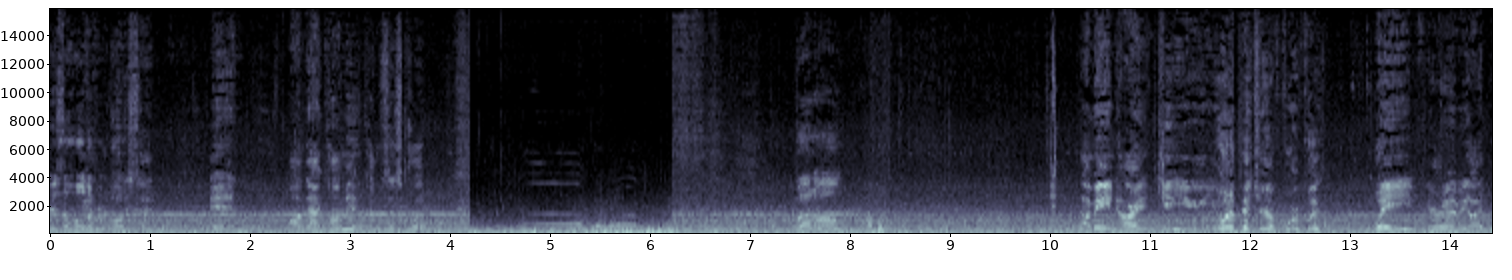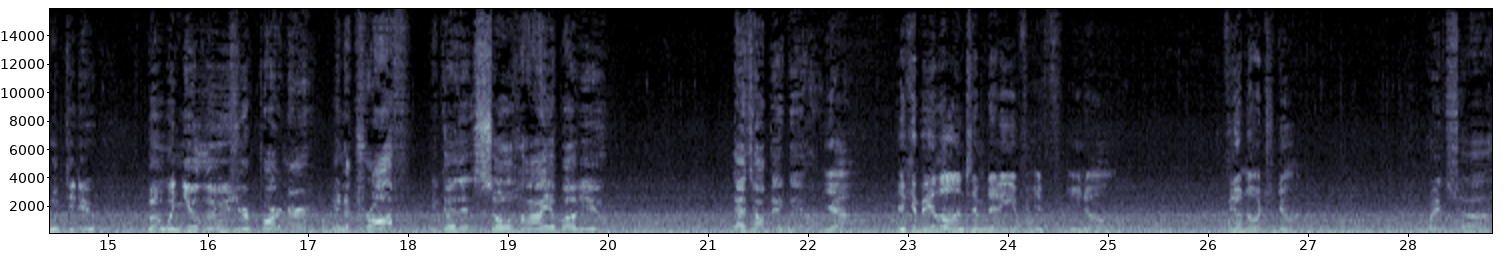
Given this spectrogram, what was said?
Is a whole different Like you ballgame. And on that comment comes this clip. But um, I mean, all right, you, you, you want to picture a four foot wave, you're going to be like, whoop de doo. But when you lose your partner in a trough because it's so high above you, that's how big they are. yeah, it can be a little intimidating if, if you know if you don't know what you're doing. Which uh,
